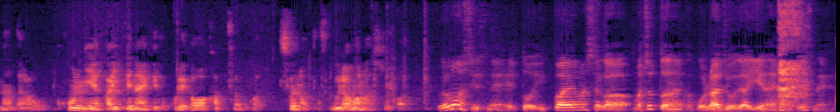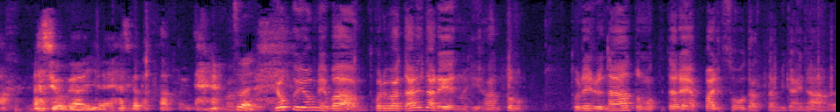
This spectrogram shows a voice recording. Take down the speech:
なんだろう、本には書いてないけどこれが分かったとか、そういうのあったんですか？裏話とか。裏話ですね。えっといっぱいありましたが、まあ、ちょっとなんかこうラジオでは言えない話ですね。あ、ラジオでは言えない話がたくさんあったみたいな。つまりよく読めばこれは誰々への批判とも取れるなと思ってたらやっぱりそうだったみたいな、うん。まあ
